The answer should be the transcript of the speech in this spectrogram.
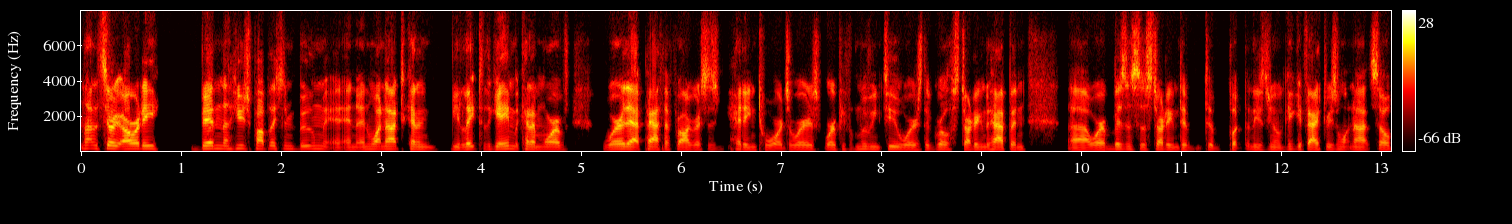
necessarily already been a huge population boom and, and whatnot to kind of be late to the game, but kind of more of where that path of progress is heading towards. Where's where people moving to? Where's the growth starting to happen? Uh, where businesses starting to to put these you know gigafactories and whatnot. So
